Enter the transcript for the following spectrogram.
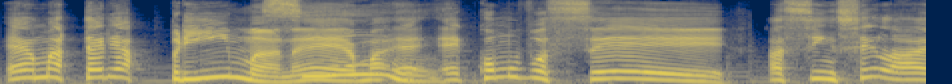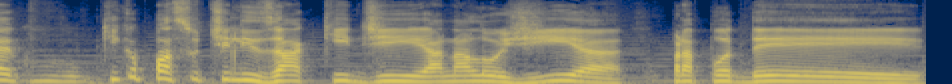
é a matéria-prima, né? É, uma- é- é como você, assim, sei lá, o que, que eu posso utilizar aqui de analogia pra poder.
